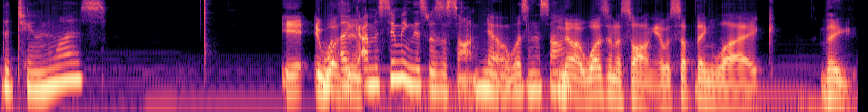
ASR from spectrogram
the tune was? It, it wasn't. like, I'm assuming this was a song. No, it wasn't a song. no, it wasn't a song. It was something like they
